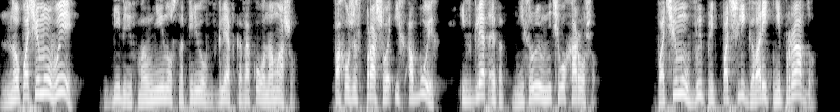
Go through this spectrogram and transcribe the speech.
Но почему вы, Биберев молниеносно перевел взгляд с Казакова на Машу, похоже, спрашивая их обоих, и взгляд этот не сулил ничего хорошего. Почему вы предпочли говорить неправду,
